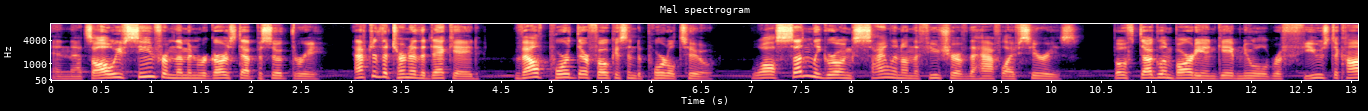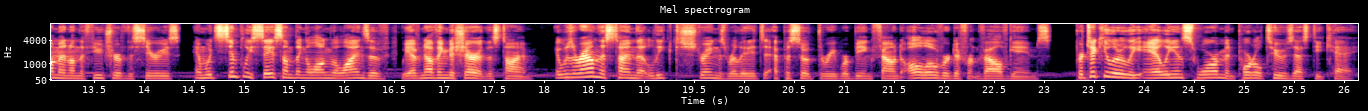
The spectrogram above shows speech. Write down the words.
and that's all we've seen from them in regards to episode 3. After the turn of the decade, Valve poured their focus into Portal 2, while suddenly growing silent on the future of the Half Life series. Both Doug Lombardi and Gabe Newell refused to comment on the future of the series and would simply say something along the lines of, We have nothing to share at this time. It was around this time that leaked strings related to Episode 3 were being found all over different Valve games, particularly Alien Swarm and Portal 2's SDK.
